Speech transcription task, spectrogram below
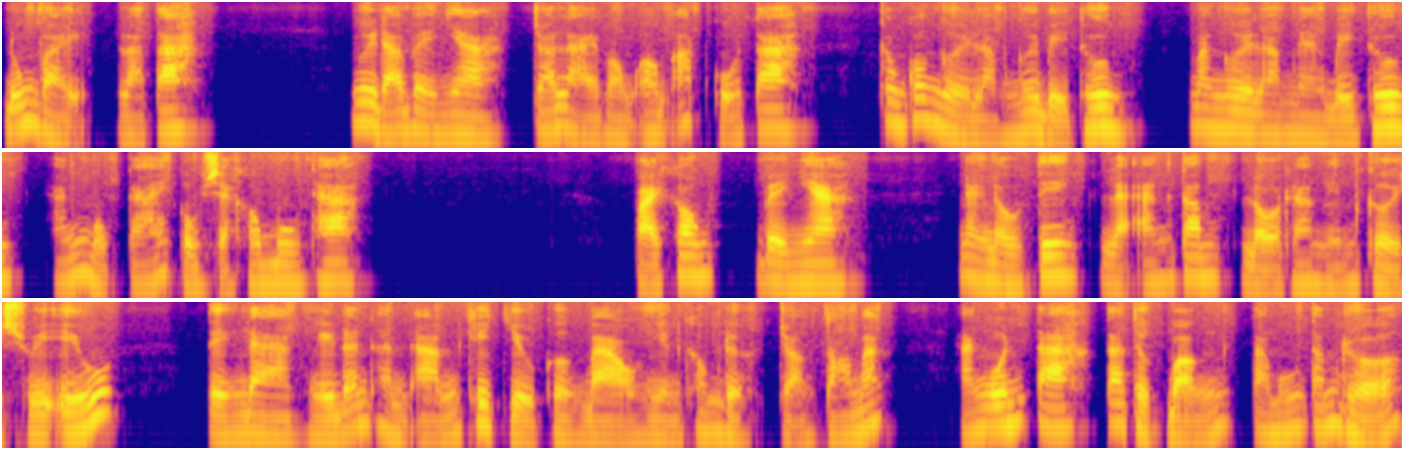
Đúng vậy, là ta. Ngươi đã về nhà, trở lại vòng ôm ấp của ta. Không có người làm ngươi bị thương, mà người làm nàng bị thương, hắn một cái cũng sẽ không buông tha. Phải không? Về nhà. Nàng đầu tiên là an tâm lộ ra mỉm cười suy yếu. Tiện đà nghĩ đến hình ảnh khi chịu cường bạo nhìn không được trợn to mắt. Hắn quýnh ta, ta thực bẩn, ta muốn tắm rửa.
